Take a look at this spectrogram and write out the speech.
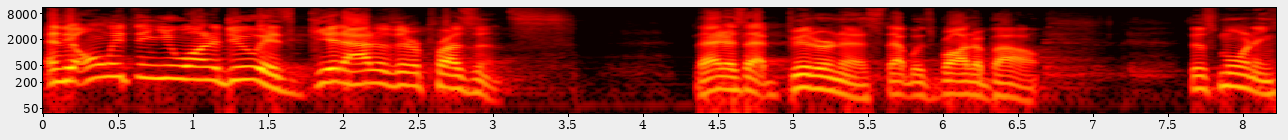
And the only thing you want to do is get out of their presence. That is that bitterness that was brought about. This morning,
